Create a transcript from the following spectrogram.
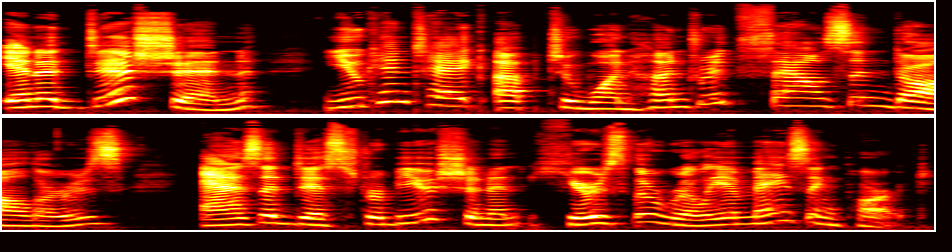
In addition, you can take up to $100,000 as a distribution. And here's the really amazing part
